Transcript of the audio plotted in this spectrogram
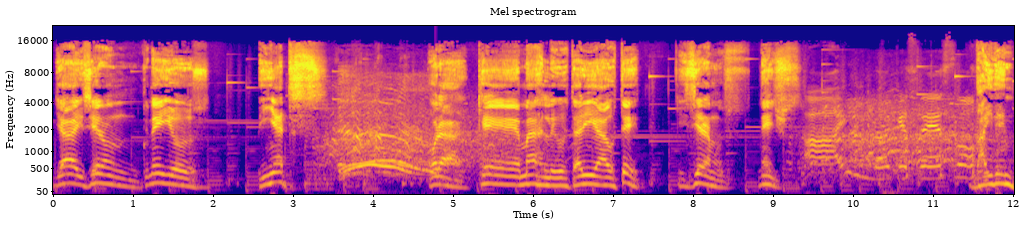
ya hicieron con ellos piñatas. Ahora, ¿qué más le gustaría a usted que hiciéramos ellos? Ay, no, ¿qué es eso? Biden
